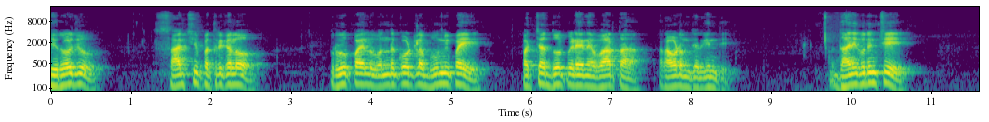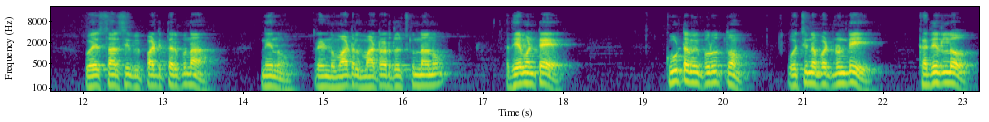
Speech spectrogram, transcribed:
ఈరోజు సాక్షి పత్రికలో రూపాయలు వంద కోట్ల భూమిపై పచ్చ దోపిడీ అనే వార్త రావడం జరిగింది. దాని గురించి వైఎస్ఆర్సీపీ పార్టీ తరపున నేను రెండు మాటలు మాట్లాడదలుచుకున్నాను. అదేమంటే కూటమి ప్రభుత్వం వచ్చినప్పటి నుండి కదిర్లో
